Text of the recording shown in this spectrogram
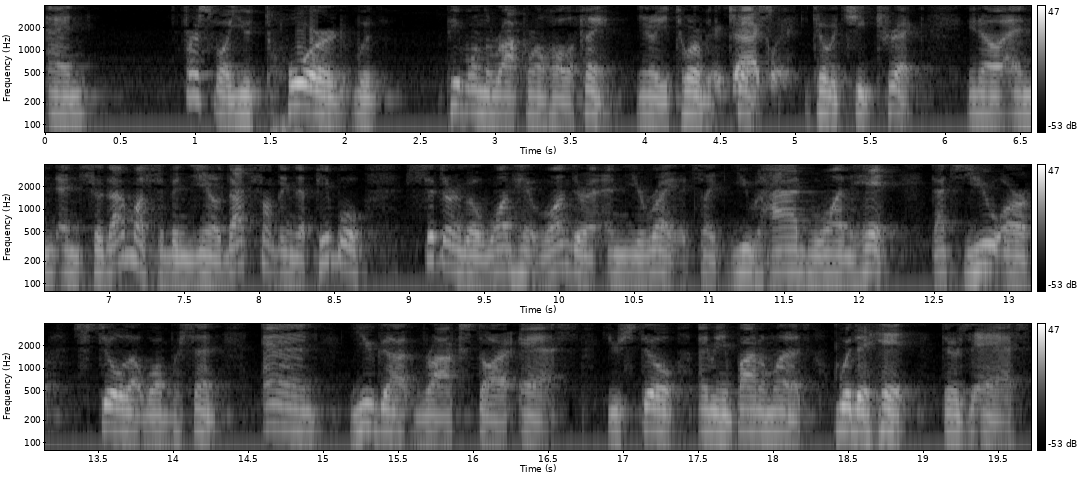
and, first of all, you toured with people in the Rock and Roll Hall of Fame. You know, you toured with Exactly. Kiss, you toured with Cheap Trick. You know, and and so that must have been, you know, that's something that people sit there and go one hit wonder. And you're right, it's like you had one hit. That's you are still that one percent, and you got rock star ass. You're still, I mean, bottom line is with a hit, there's ass,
